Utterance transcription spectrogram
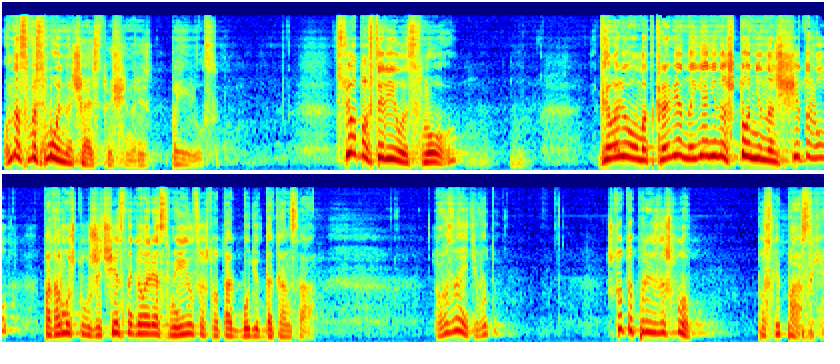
у нас восьмой начальствующий появился. Все повторилось снова. Говорю вам откровенно, я ни на что не насчитывал, потому что уже, честно говоря, смирился, что так будет до конца. Но вы знаете, вот что-то произошло после Пасхи.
